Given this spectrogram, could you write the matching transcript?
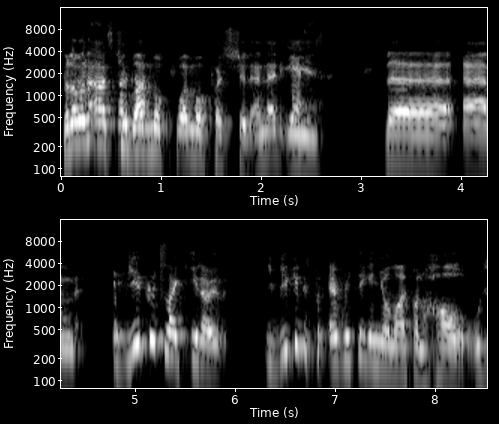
But I want to ask you one more one more question, and that is Yes. the um if you could like you know if you could just put everything in your life on hold,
